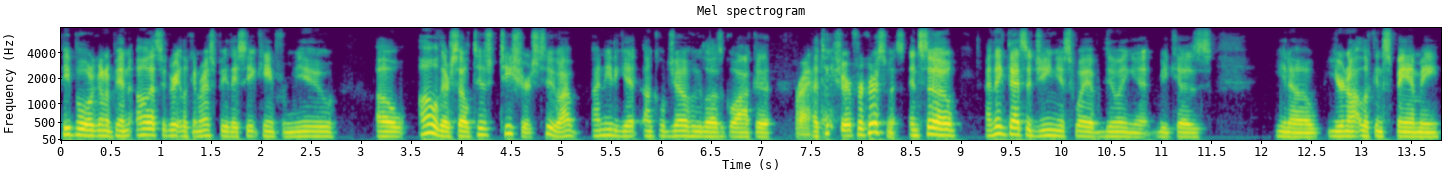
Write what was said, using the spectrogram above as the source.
people are going to pin oh that's a great looking recipe they see it came from you oh, oh, they sell t- t-shirts too. I, I need to get Uncle Joe who loves guac a, Right. a t-shirt for Christmas. And so I think that's a genius way of doing it because, you know, you're not looking spammy,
